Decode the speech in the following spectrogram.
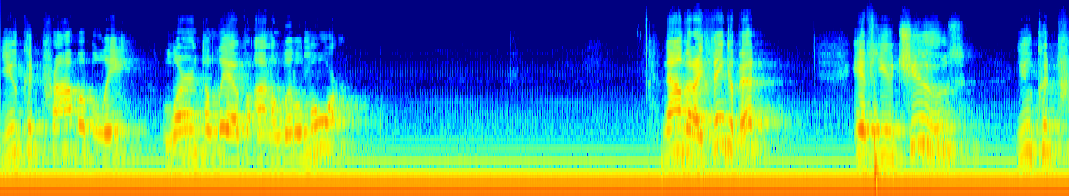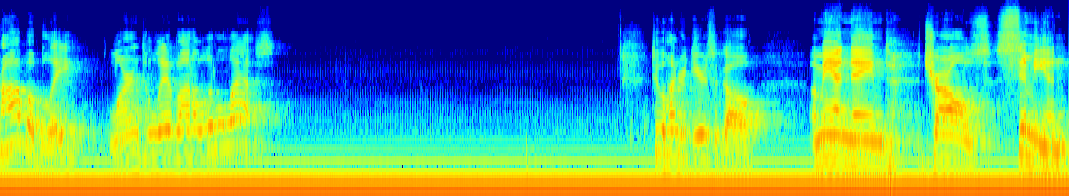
you could probably learn to live on a little more. Now that I think of it, if you choose, you could probably learn to live on a little less. 200 years ago, a man named Charles Simeon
